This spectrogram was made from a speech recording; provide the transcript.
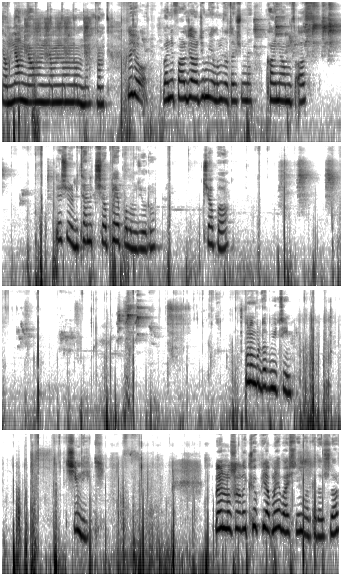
Yam yam yam yam yam yam yam yam. Arkadaşlar bence fazla harcamayalım zaten şimdi kaynağımız az. Ya şöyle bir tane çapa yapalım diyorum. Çapa. Burada büyüteyim. Şimdilik. Ben o sırada köprü yapmaya başlayayım arkadaşlar.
